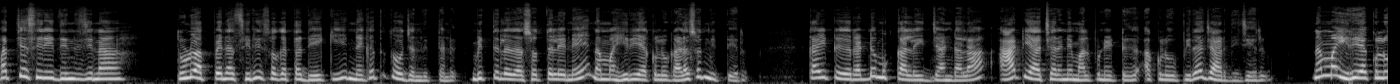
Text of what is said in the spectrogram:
ಪಚ್ಚೆ ಸಿರಿ ದಿಂದಿಜಿನ ತುಳು ಅಪ್ಪೆನ ಸಿರಿ ಸೊಗತ ದೇಕಿ ನೆಗತು ತೋಜಂದಿತ್ತಂಡು. ಬಿತ್ತಲದ ಸೊತ್ತಲೇನೆ ನಮ್ಮ ಹಿರಿಯಕಲು ಗಳಸೊಂದಿತ್ತೇರು. ಕೈಟ್ ರಡ್ಡು ಮುಕ್ಕಾಲ ಇಜ್ಜಂಡಲ ಆಟಿ ಆಚರಣೆ ಮಲ್ಪುನೆಟ್ಟು ಅಕುಲು ಪಿರಜಾರ್ದಿಜೇರು ನಮ್ಮ ಹಿರಿಯಕಲು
